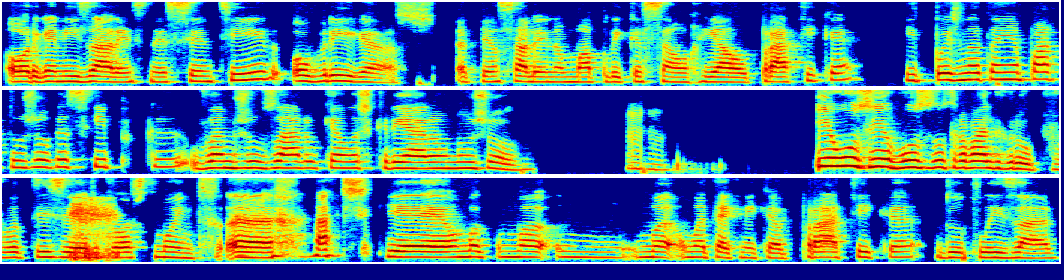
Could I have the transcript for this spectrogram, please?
a organizarem-se nesse sentido, obrigas a pensarem numa aplicação real prática e depois ainda tem a parte do jogo a seguir, porque vamos usar o que elas criaram no jogo. uhum. Eu uso e abuso do trabalho de grupo, vou-te dizer, gosto muito. Uh, acho que é uma, uma, uma, uma técnica prática de utilizar,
